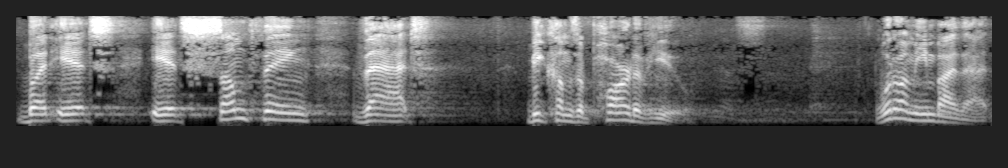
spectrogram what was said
but it's, it's something that becomes a part of you. What do I mean by that?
